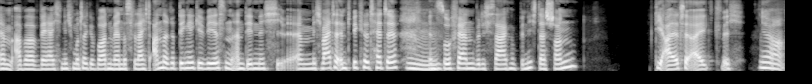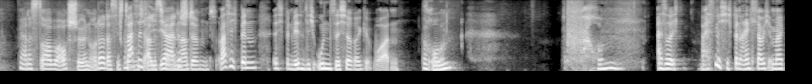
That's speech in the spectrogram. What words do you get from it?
Ähm, aber wäre ich nicht Mutter geworden, wären das vielleicht andere Dinge gewesen, an denen ich ähm, mich weiterentwickelt hätte. Mhm. Insofern würde ich sagen, bin ich da schon die Alte eigentlich. Ja. Ja, das ist doch aber auch schön, oder? Dass sich da Was nicht ich, alles ja, verändert. Ja, das stimmt. Was ich bin, ich bin wesentlich unsicherer geworden. Warum? So. Warum? Also ich weiß nicht, ich bin eigentlich, glaube ich, immer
